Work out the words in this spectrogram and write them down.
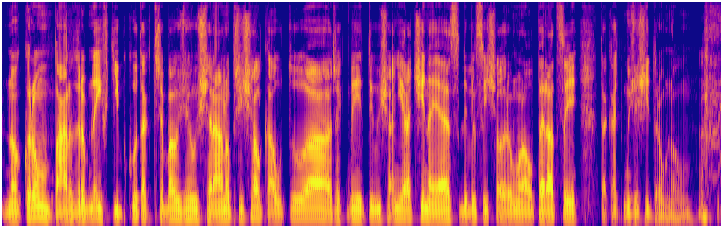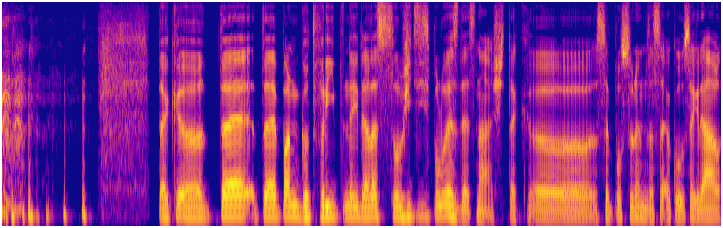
No krom pár drobných vtípků, tak třeba, že už ráno přišel k autu a řekl mi, ty už ani radši nejez, kdyby si šel rovnou na operaci, tak ať můžeš jít rovnou. tak uh, to, je, to je pan Gottfried nejdéle sloužící spolujezdec náš, tak uh, se posunem zase o kousek dál.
